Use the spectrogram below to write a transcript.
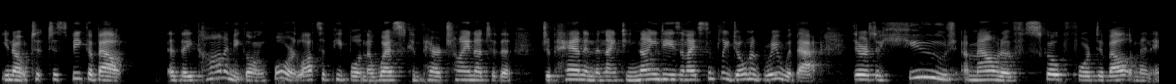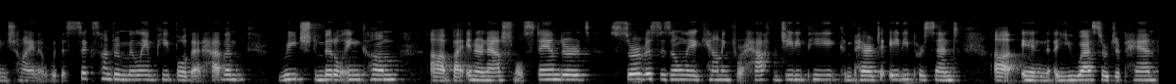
you know, to, to speak about uh, the economy going forward. Lots of people in the West compare China to the Japan in the 1990s, and I simply don't agree with that. There is a huge amount of scope for development in China with the 600 million people that haven't reached middle income uh, by international standards. Service is only accounting for half of GDP compared to 80% uh, in US or Japan,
